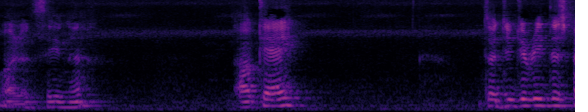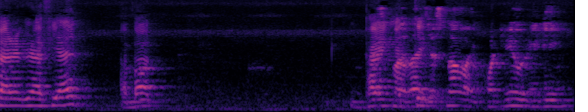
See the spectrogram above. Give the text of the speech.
Want to see now? Okay. So did you read this paragraph yet? About buying Yes, a Maharaj, ticket? just now I continue reading.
